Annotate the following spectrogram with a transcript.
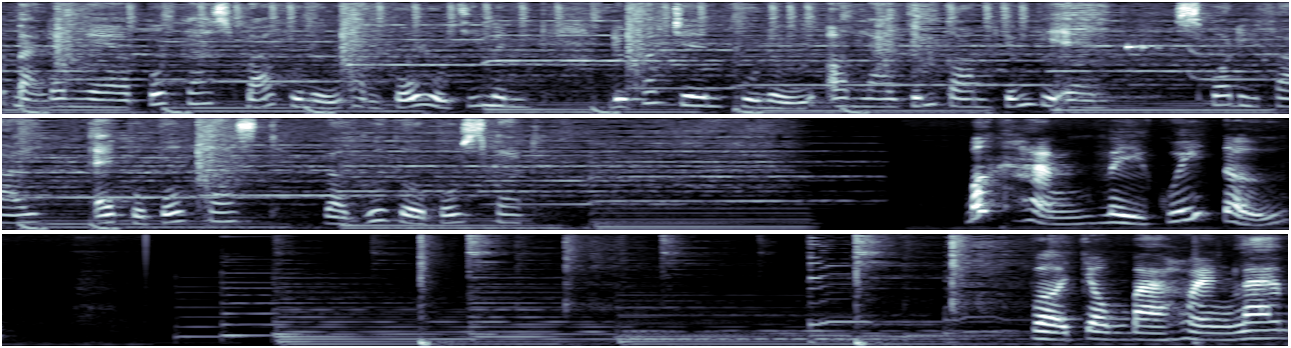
Các bạn đang nghe podcast báo phụ nữ thành phố Hồ Chí Minh được phát trên phụ nữ online.com.vn, Spotify, Apple Podcast và Google Podcast. Bất hạnh vì quý tử Vợ chồng bà Hoàng Lam,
